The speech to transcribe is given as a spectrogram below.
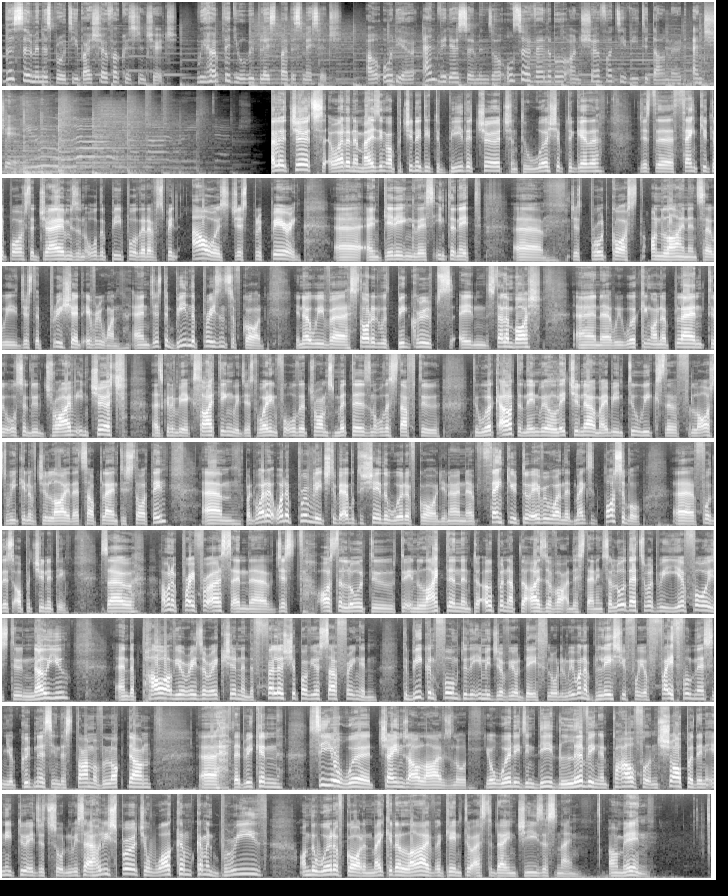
This sermon is brought to you by Shofar Christian Church. We hope that you will be blessed by this message. Our audio and video sermons are also available on Shofar TV to download and share. Hello, church. What an amazing opportunity to be the church and to worship together. Just a thank you to Pastor James and all the people that have spent hours just preparing uh, and getting this internet um, just broadcast online. And so we just appreciate everyone and just to be in the presence of God. You know, we've uh, started with big groups in Stellenbosch and uh, we're working on a plan to also do drive in church. That's going to be exciting. We're just waiting for all the transmitters and all the stuff to to work out, and then we'll let you know. Maybe in two weeks, the f- last weekend of July. That's our plan to start then. Um, but what a what a privilege to be able to share the word of God, you know. And uh, thank you to everyone that makes it possible uh, for this opportunity. So I want to pray for us and uh, just ask the Lord to to enlighten and to open up the eyes of our understanding. So Lord, that's what we're here for: is to know you and the power of your resurrection and the fellowship of your suffering and to be conformed to the image of your death, Lord. And we want to bless you for your faithfulness and your goodness in this time of lockdown. Uh, that we can see your word change our lives, Lord. Your word is indeed living and powerful and sharper than any two edged sword. And we say, Holy Spirit, you're welcome. Come and breathe on the word of God and make it alive again to us today in Jesus' name. Amen.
